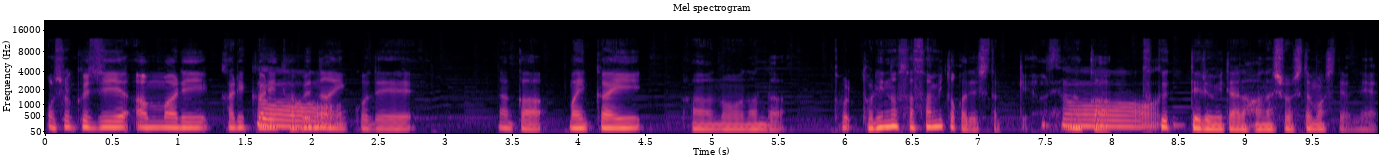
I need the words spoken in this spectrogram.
お食事あんまりカリカリ食べない子で、なんか、毎回、あの、なんだ、と鶏のささみとかでしたっけ？なんか、作ってるみたいな話をしてましたよね。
